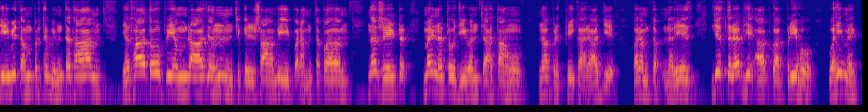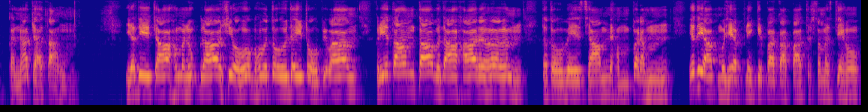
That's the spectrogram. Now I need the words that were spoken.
जीवित पृथ्वी तथा यथा तो प्रियम राजन चिकित्सा भी परम तप। न श्रेष्ठ, मैं न तो जीवन चाहता हूँ, न पृथ्वी का राज्य। परम तप नरेश, जिस तरह भी आपका प्रिय हो, वही मैं करना चाहता हूँ। यदि चाहमनुग्राह्यो भवतो दयितोपिवा क्रियताम तावदाहार, ततो वेश्याम्य हम परम यदि आप मुझे अपनी कृपा का पात्र समझते हो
